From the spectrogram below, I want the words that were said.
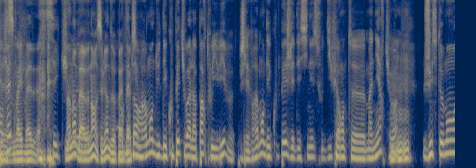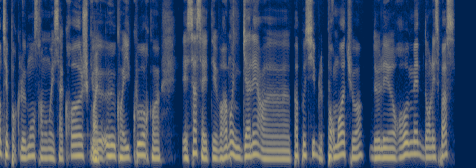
en fait, my bad. c'est que Non non bah non, c'est bien de pas en être j'ai hein. vraiment dû découper, tu vois, l'appart où ils vivent. Je l'ai vraiment découpé, je l'ai dessiné sous différentes euh, manières, tu vois. Mm, mm, Justement, tu sais, pour que le monstre, à un moment, il s'accroche, que Ouais. eux, quand ils courent, quand... Et ça, ça a été vraiment une galère euh, pas possible pour moi, tu vois, de les remettre dans l'espace.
